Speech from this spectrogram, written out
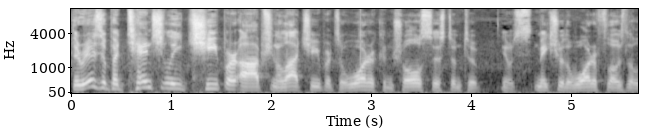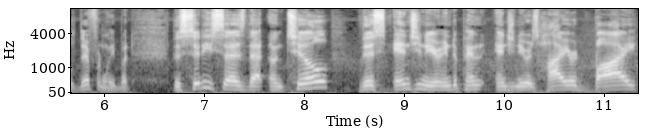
There is a potentially cheaper option, a lot cheaper. It's a water control system to you know, make sure the water flows a little differently. But the city says that until this engineer, independent engineer, is hired by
